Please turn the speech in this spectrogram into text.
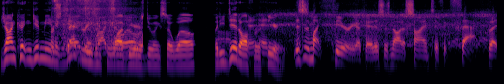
John couldn't give me an exact reason for why beer is doing so well, but he oh, did offer a theory. This is my theory, okay? This is not a scientific fact, but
